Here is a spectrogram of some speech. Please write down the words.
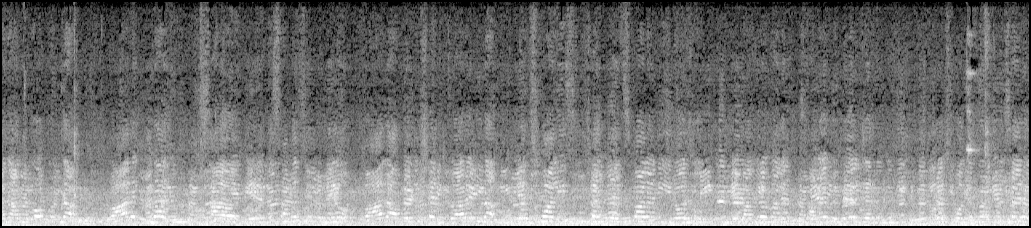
అది అనుకోకుండా వాళ్ళకి కూడా ఏదైనా సమస్యలు ఉన్నాయో వాళ్ళ ఆపోజిషన్ ద్వారా కూడా తెలుసుకోవాలి సూచనలు తెలుసుకోవాలని ఈ రోజు మేమందరం వాళ్ళకి సమయం ఇవ్వడం జరుగుతుంది. ఈ రోజు పొద్దున్న చూశారు.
